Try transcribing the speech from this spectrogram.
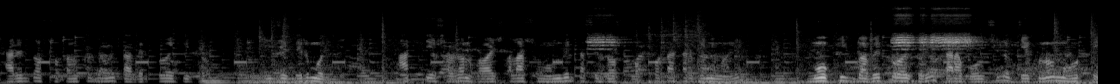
সাড়ে দশ শতাংশ জমি তাদের নিজেদের মধ্যে আত্মীয় স্বজন কাছে দশ লক্ষ টাকার মৌখিকভাবে ক্রয় করে তারা বলছিল যে কোনো মুহূর্তে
